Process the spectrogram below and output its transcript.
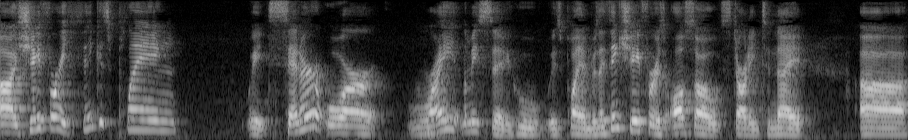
Uh, Schafer, I think, is playing. Wait, center or right? Let me see who is playing because I think Schafer is also starting tonight. Uh,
